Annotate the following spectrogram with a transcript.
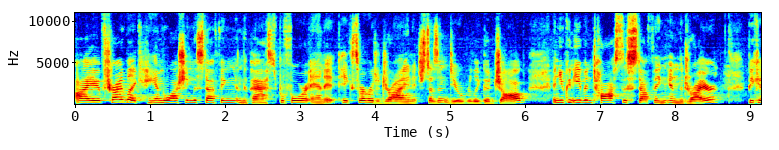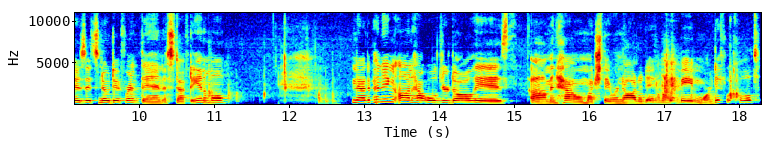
I've tried like hand washing the stuffing in the past before and it takes forever to dry and it just doesn't do a really good job. And you can even toss the stuffing in the dryer because it's no different than a stuffed animal. Now depending on how old your doll is um, and how much they were knotted, it might be more difficult.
